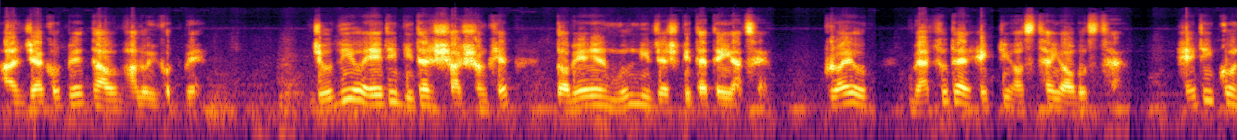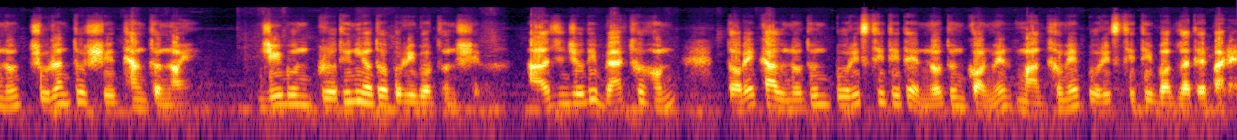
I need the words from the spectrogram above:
আর যা ঘটবে তাও ভালোই ঘটবে। যদিও এটি গীতার সারসংক্ষেপ, তবে এর মূল নির্দেশ গীতাতেই আছে। প্রয়োগ, ব্যর্থতার একটি অস্থায়ী অবস্থা। এটি কোনো চূড়ান্ত সিদ্ধান্ত নয়। জীবন প্রতিনিয়ত পরিবর্তনশীল। আজ যদি ব্যর্থ হন, তবে কাল নতুন পরিস্থিতিতে নতুন কর্মের মাধ্যমে পরিস্থিতি বদলাতে পারে।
